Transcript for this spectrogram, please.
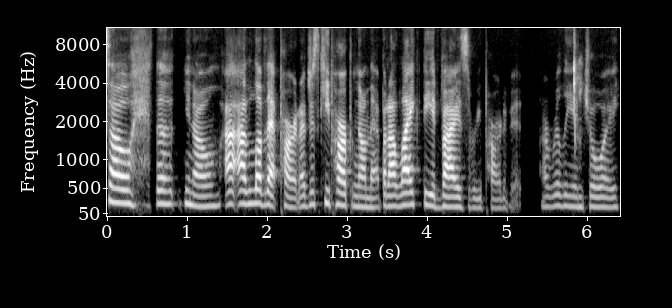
So the, you know, I, I love that part. I just keep harping on that, but I like the advisory part of it. I really enjoy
